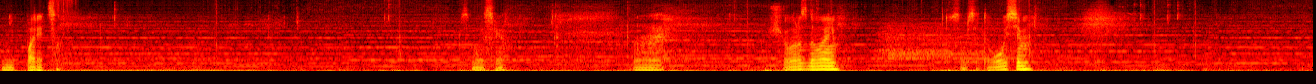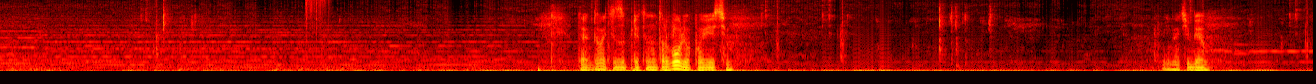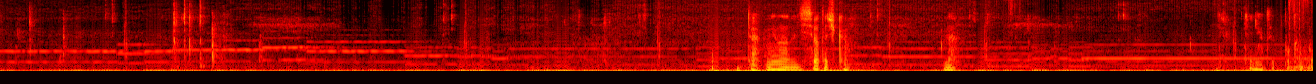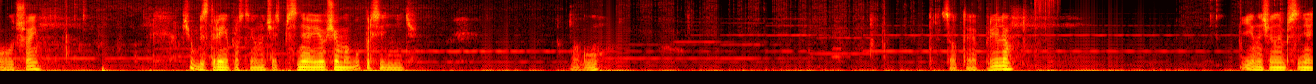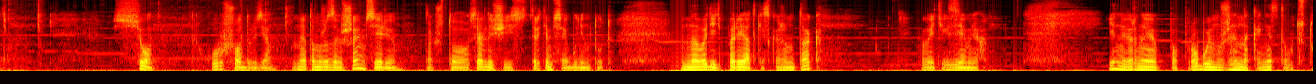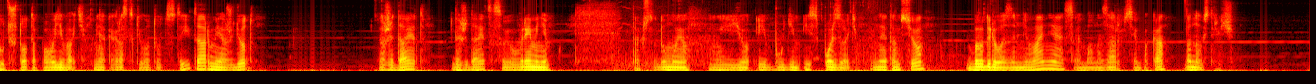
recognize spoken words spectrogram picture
Не париться. В смысле? А, еще раз давай. 78. Так, давайте запреты на торговлю повесим. И на тебя. Десяточка. Да. Хотя нет, это пока поулучшай. Хочу быстрее просто ее начать присоединять. Я вообще могу присоединить? Могу. 30 апреля. И начинаем присоединять. Все. Хорошо, друзья. На этом уже завершаем серию. Так что в следующий встретимся и будем тут наводить порядки, скажем так, в этих землях. И, наверное, попробуем уже наконец-то вот тут что-то повоевать. У меня как раз таки вот тут стоит армия, ждет, ожидает, дожидается своего времени. Так что, думаю, мы ее и будем использовать. На этом все. Благодарю вас за внимание. С вами был Назар. Всем пока. До новых встреч.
